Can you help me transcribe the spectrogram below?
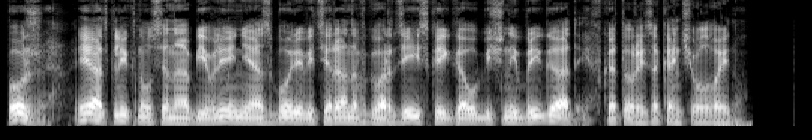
Позже я откликнулся на объявление о сборе ветеранов гвардейской гаубичной бригады, в которой заканчивал войну.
